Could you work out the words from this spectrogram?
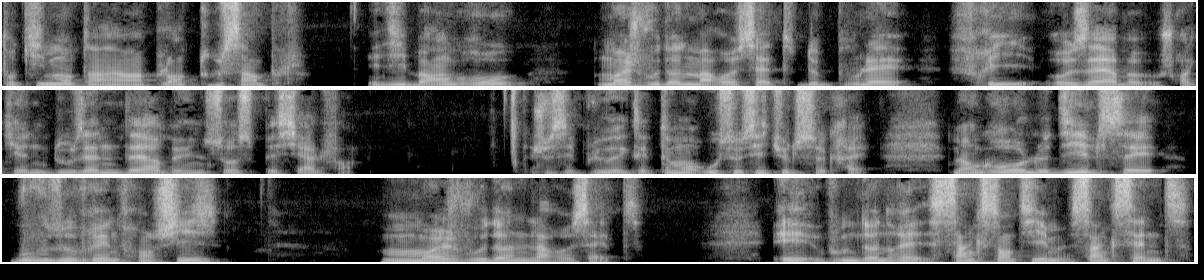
Donc il monte un, plan tout simple. Il dit bah en gros, moi je vous donne ma recette de poulet frit aux herbes. Je crois qu'il y a une douzaine d'herbes et une sauce spéciale. Enfin, je ne sais plus exactement où se situe le secret. Mais en gros, le deal, c'est vous, vous ouvrez une franchise, moi, je vous donne la recette, et vous me donnerez 5 centimes, 5 cents,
